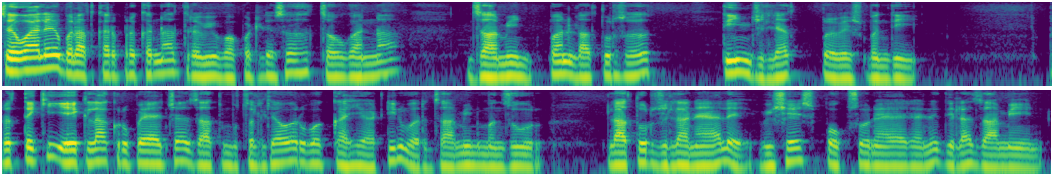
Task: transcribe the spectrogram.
सेवालय बलात्कार प्रकरणात रवी बापटलेसह चौघांना जामीन पण लातूरसह तीन जिल्ह्यात प्रवेशबंदी. प्रत्येकी एक लाख रुपयाच्या जातमुचलक्यावर व काही अटींवर जामीन मंजूर. लातूर जिल्हा न्यायालय विशेष पोक्सो न्यायालयाने दिला जामीन.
